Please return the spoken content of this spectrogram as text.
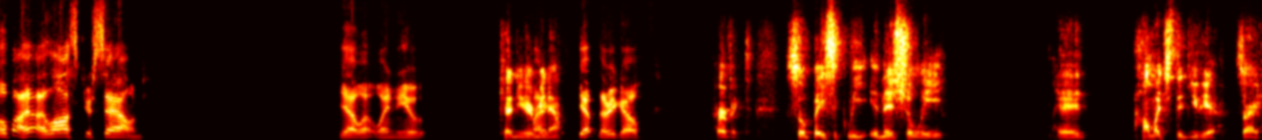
Oh, I, I lost your sound. Yeah, when, when you. Can you hear my- me now? Yep, there you go. Perfect. So basically, initially, uh, how much did you hear? Sorry.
